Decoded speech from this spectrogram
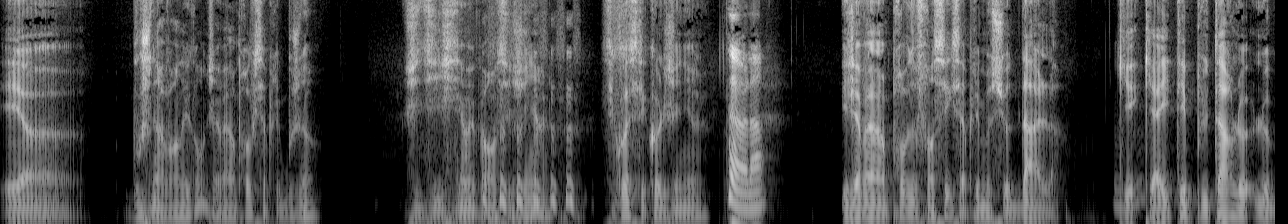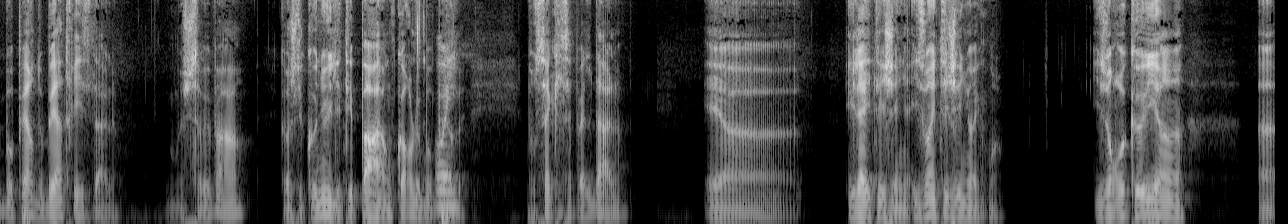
Et euh, Boujna, vous vous rendez compte J'avais un prof qui s'appelait Boujna. J'ai dit, j'ai dit à mes parents, c'est génial. C'est quoi cette école géniale? Voilà. Et j'avais un prof de français qui s'appelait Monsieur Dahl, qui, qui a été plus tard le, le beau-père de Béatrice Dahl. Moi, je savais pas. Hein. Quand je l'ai connu, il n'était pas encore le beau-père. Oui. pour ça qu'il s'appelle Dahl. Et euh, il a été génial. Ils ont été géniaux avec moi. Ils ont recueilli un, un,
